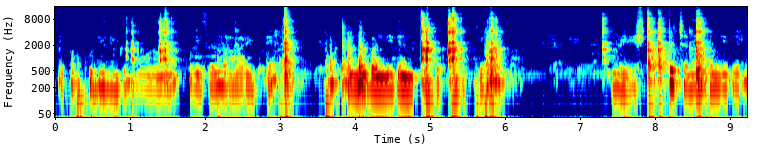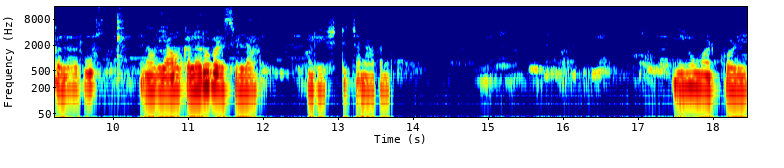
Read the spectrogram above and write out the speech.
ಸ್ವಲ್ಪ ಕುದಿಲಿ ನೋಡೋಣ ವಿಸಲ್ ಆರಿತ್ತೆ ಹೆಂಗೆ ಬಂದಿದೆ ಅಂತ ಗೊತ್ತಾಗುತ್ತೆ. ನೋಡಿ, ಎಷ್ಟು ಚೆನ್ನಾಗಿ ಬಂದಿದೆ ಕಲರು ನಾವು ಯಾವ ಕಲರು ಬಳಸಿಲ್ಲ. ನೋಡಿ, ಎಷ್ಟು ಚೆನ್ನಾಗಿ ಬಂದಿದೆ. ನೀವು ಮಾಡ್ಕೊಳ್ಳಿ,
